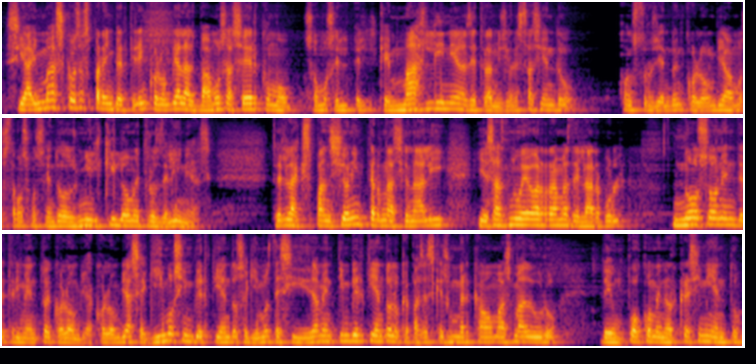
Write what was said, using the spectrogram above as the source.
Si hay más cosas para invertir en Colombia, las vamos a hacer como somos el, el que más líneas de transmisión está haciendo construyendo en Colombia, estamos construyendo 2.000 kilómetros de líneas. Entonces, la expansión internacional y, y esas nuevas ramas del árbol no son en detrimento de Colombia. Colombia seguimos invirtiendo, seguimos decididamente invirtiendo, lo que pasa es que es un mercado más maduro, de un poco menor crecimiento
